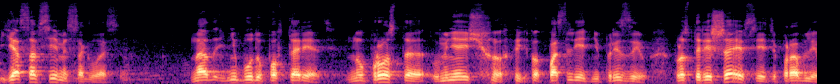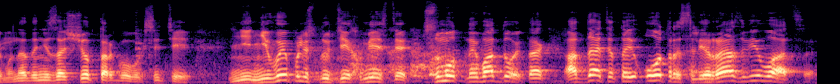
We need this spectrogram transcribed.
Я со всеми согласен. Надо, не буду повторять, но просто у меня еще последний призыв. Просто решая все эти проблемы, надо не за счет торговых сетей, не, не выплеснуть их вместе с мутной водой, так, а дать этой отрасли развиваться.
